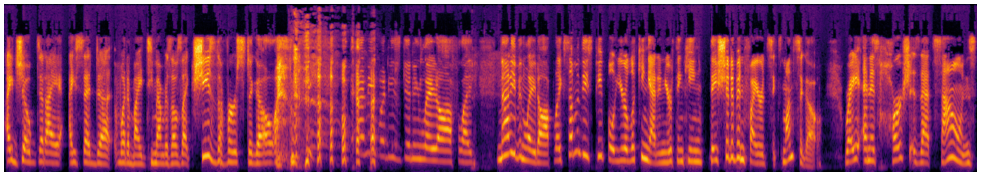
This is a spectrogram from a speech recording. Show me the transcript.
I joked that I, I said to one of my team members, I was like, she's the first to go. anybody's getting laid off, like not even laid off, like some of these people you're looking at and you're thinking they should have been fired six months ago, right? And as harsh as that sounds,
